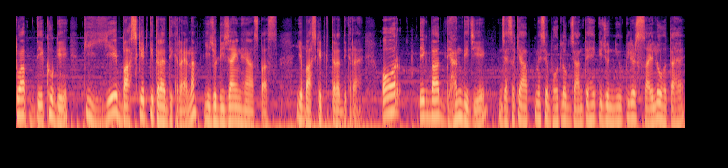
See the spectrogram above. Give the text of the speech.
तो आप देखोगे कि ये बास्केट की तरह दिख रहा है ना? ये जो डिज़ाइन है आसपास, ये बास्केट की तरह दिख रहा है। और एक बात ध्यान दीजिए, जैसा कि आप में से बहुत लोग जानते हैं कि जो न्यूक्लियर साइलो होता है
